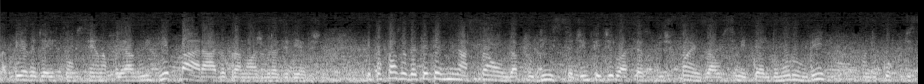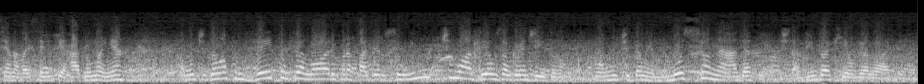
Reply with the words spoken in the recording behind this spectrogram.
A perda de Ayrton Senna foi algo irreparável para nós brasileiros. E por causa da determinação da polícia de impedir o acesso dos fãs ao cemitério do Morumbi, onde o corpo de Senna vai ser enterrado amanhã, a multidão aproveita o velório para fazer o seu último adeus ao grande ídolo. Uma multidão emocionada está vindo aqui ao velório.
